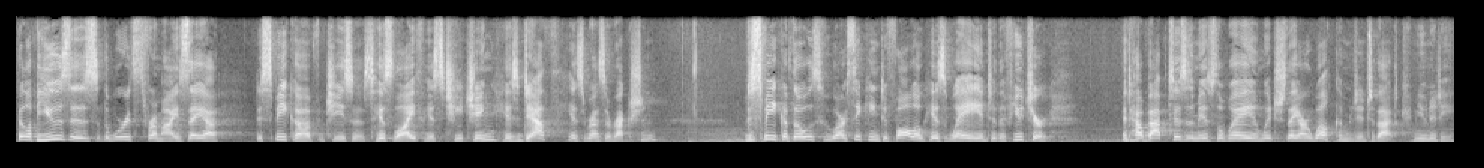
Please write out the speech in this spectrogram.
Philip uses the words from Isaiah to speak of Jesus, his life, his teaching, his death, his resurrection, to speak of those who are seeking to follow his way into the future, and how baptism is the way in which they are welcomed into that community.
